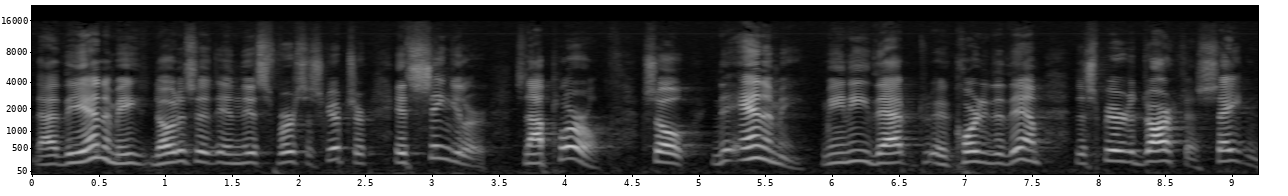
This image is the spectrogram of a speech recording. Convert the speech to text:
now, the enemy, notice it in this verse of Scripture, it's singular, it's not plural. So, the enemy, meaning that, according to them, the spirit of darkness, Satan,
